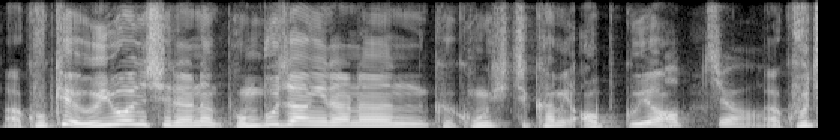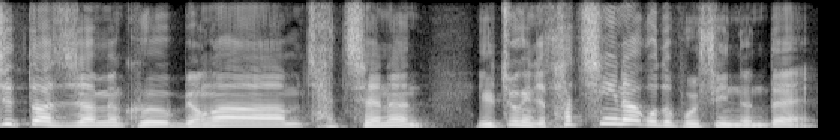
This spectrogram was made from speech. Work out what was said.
어, 국회의원실에는 본부장이라는 그 공식 직함이 없고요. 없죠. 어, 굳이 따지자면 그 명함 자체는 일종의 이제 사칭이라고도 볼 수 있는데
